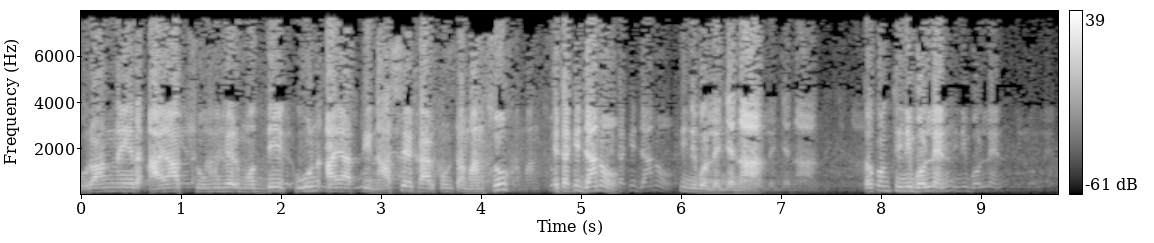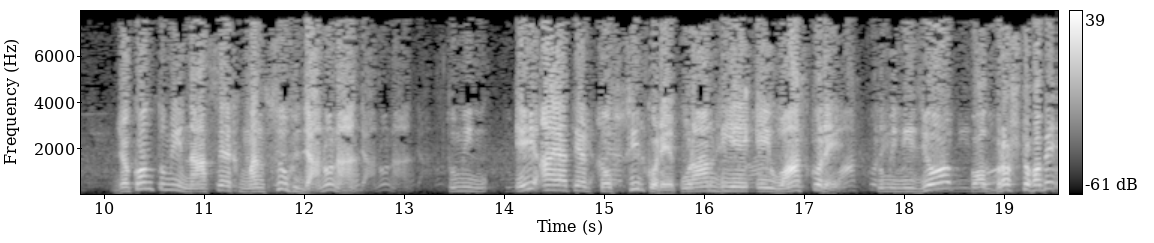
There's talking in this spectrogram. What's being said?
কোরআনের আয়াত সমূহের মধ্যে কোন আয়াতটি নাসেখ আর কোনটা মানসুখ? এটা কি জানো? তিনি বললেন যে, না। তখন তিনি বললেন, যখন তুমি নাসেখ, মানসুখ জানো না তুমি এই আয়াতের তফসির করে, কোরআন দিয়ে এই ওয়াজ করে, তুমি নিজেও পদভ্রষ্ট হবে,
